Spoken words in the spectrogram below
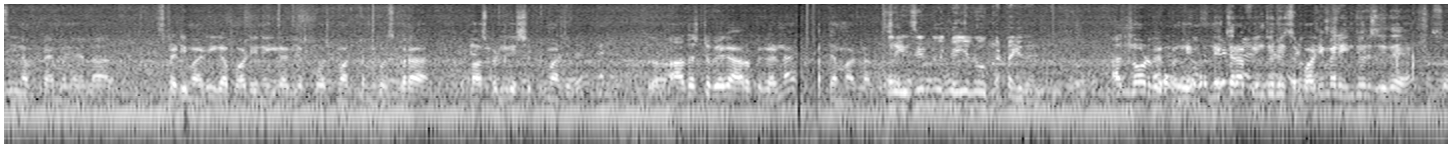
ಸೀನ್ ಆಫ್ ಕ್ರೈಮನ್ನೆಲ್ಲ ಸ್ಟಡಿ ಮಾಡಿ ಈಗ ಬಾಡಿನ ಈಗಾಗಲೇ ಪೋಸ್ಟ್ ಮಾರ್ಟಮ್ಗೋಸ್ಕರ ಹಾಸ್ಪಿಟ್ಲಿಗೆ ಶಿಫ್ಟ್ ಮಾಡಿದೆ. ಸೊ ಆದಷ್ಟು ಬೇಗ ಆರೋಪಿಗಳನ್ನ ಪತ್ತೆ ಮಾಡಲಾಗುತ್ತೆ. ಕೈಯಲ್ಲಿ ಕಟ್ಟಾಗಿದೆ ಅದು ನೋಡಬೇಕು. ನೇಚರ್ ಆಫ್ ಇಂಜುರೀಸ್ ಬಾಡಿ ಮೇಲೆ ಇಂಜುರೀಸ್ ಇದೆ. ಸೊ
